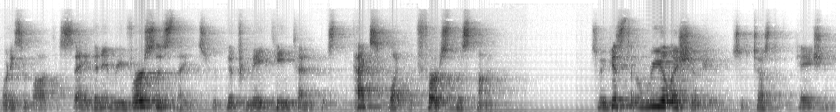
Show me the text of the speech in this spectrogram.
what he's about to say. Then he reverses things. From 1810, it's the tax collector first this time. So he gets to the real issue here, which is justification.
